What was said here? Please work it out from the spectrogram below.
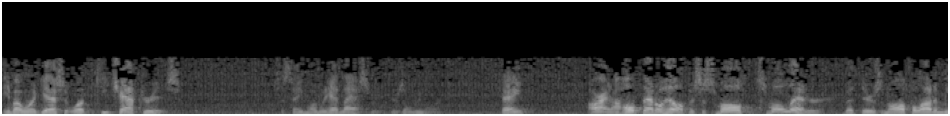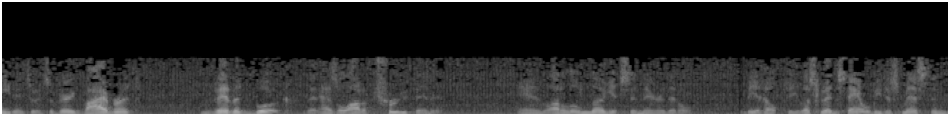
Anybody want to guess at what the key chapter is? It's the same one we had last week. There's only one. Okay? All right, I hope that'll help. It's a small small letter, but there's an awful lot of meat into it. It's a very vibrant, vivid book that has a lot of truth in it and a lot of little nuggets in there that'll be a help to you. Let's go ahead and stand. We'll be dismissed and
